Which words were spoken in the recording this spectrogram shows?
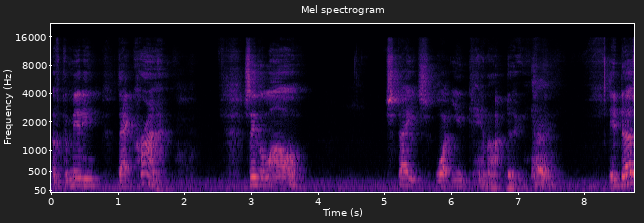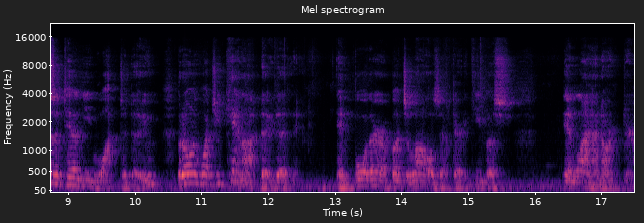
of committing that crime. See, the law states what you cannot do. It doesn't tell you what to do, but only what you cannot do, doesn't it? And boy, there are a bunch of laws out there to keep us in line, aren't there?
